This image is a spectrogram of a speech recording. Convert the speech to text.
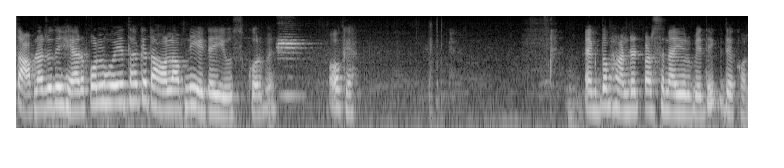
তো আপনার যদি হেয়ার ফল হয়ে থাকে, তাহলে আপনি এটাই ইউজ করবেন। ওকে একদম হান্ড্রেড পার্সেন্ট আয়ুর্বেদিক দেখুন।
